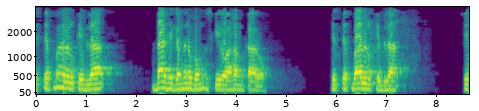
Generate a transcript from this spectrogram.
استقبال القبله دا چې کمونو په موس کې او هم کارو استقبال القبله چې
